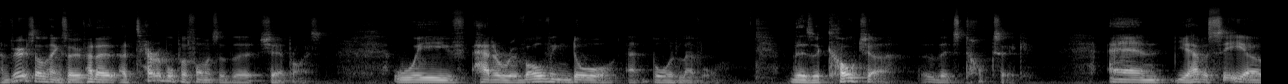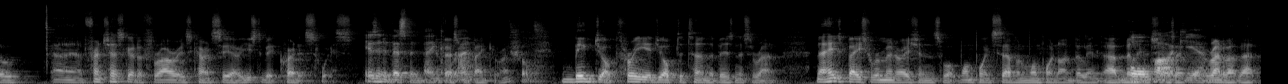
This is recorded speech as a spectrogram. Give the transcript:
and various other things. So we've had a, a terrible performance of the share price. We've had a revolving door at board level. there's a culture that's toxic, and you have a CEO. Uh, Francesco De Ferrari, his current CEO, used to be at Credit Suisse. He was an investment banker, Investment right? banker, right? Sure. Big job, three-year job to turn the business around. Now his base remuneration is what 1.7, 1.9 billion, uh, million, Ballpark, say, yeah. around about that.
